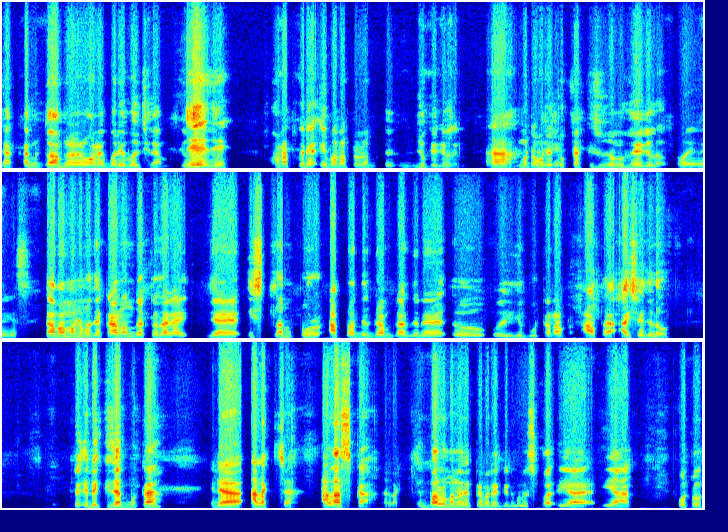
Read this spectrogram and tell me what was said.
যাক আমি তো আপনার অনেকবারই বলছিলাম জি জি। হঠাৎ করে এবার আপনারা ঝুঁকে গেলেন। হ্যাঁ। মোটামুটি টুকটাক কিছু জমি হয়ে গেল। হয়ে গেছে। আমার মনের মধ্যে একটা আনন্দ একটা জায়গায় যে ইসলামপুর আপনাদের গ্রামটা যে ওই যে ভুট্টাটা আইসে গেল এটা কি জাত ভুট্টা? এটা আলাকচা। আলাস্কা। ভালো মানের একটা মানে ইয়া ইয়ার ওটুর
